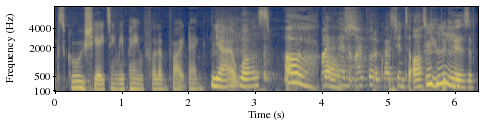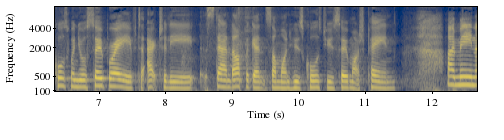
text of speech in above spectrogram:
excruciatingly painful and frightening. Yeah, it was. Oh, I've, then I've got a question to ask you mm-hmm. because, of course, when you're so brave to actually stand up against someone who's caused you so much pain, I mean,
